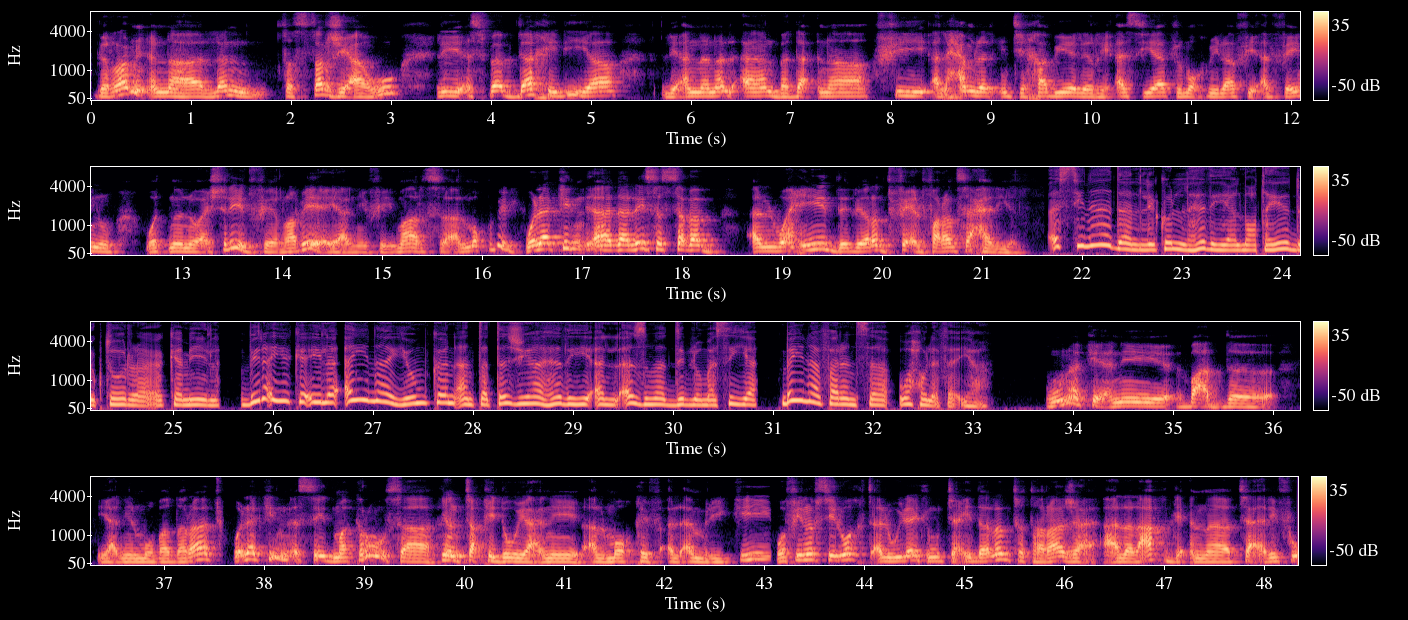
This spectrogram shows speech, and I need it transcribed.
بالرغم من أنها لن تسترجعه لأسباب داخلية لأننا الآن بدأنا في الحملة الانتخابية للرئاسيات المقبلة في 2022 في الربيع يعني في مارس المقبل ولكن هذا ليس السبب الوحيد لرد فعل فرنسا حاليا استنادا لكل هذه المعطيات دكتور كميل برأيك إلى أين يمكن أن تتجه هذه الأزمة الدبلوماسية بين فرنسا وحلفائها؟ هناك يعني بعض يعني المبادرات ولكن السيد ماكرون سينتقد يعني الموقف الأمريكي وفي نفس الوقت الولايات المتحدة لن تتراجع على العقد لانها تعرف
